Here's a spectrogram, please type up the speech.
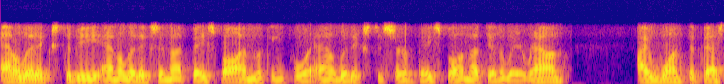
analytics to be analytics and not baseball. I'm looking for analytics to serve baseball and not the other way around. I want the best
